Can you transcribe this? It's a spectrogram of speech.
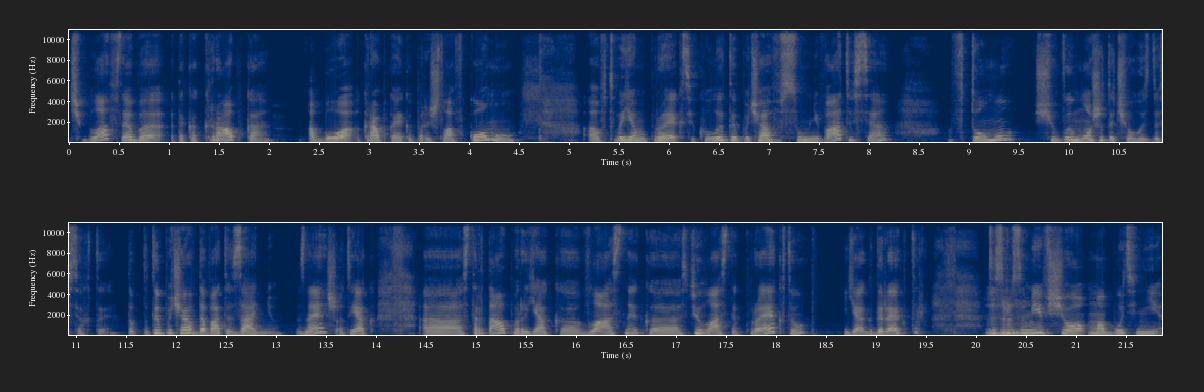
Чи була в тебе така крапка або крапка, яка перейшла в кому в твоєму проєкті, коли ти почав сумніватися в тому, що ви можете чогось досягти. Тобто ти почав давати задню. Знаєш, от як е, стартапер, як е, власник, е, співвласник проекту, як директор, ти mm-hmm. зрозумів, що, мабуть, ні.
